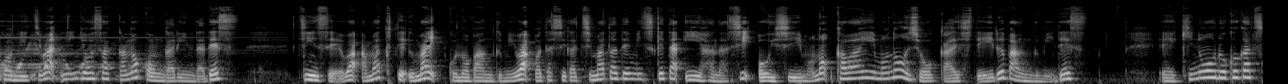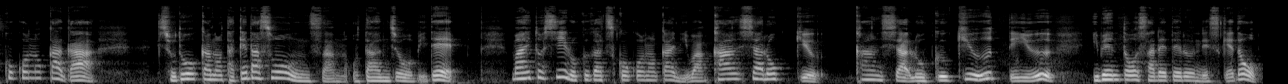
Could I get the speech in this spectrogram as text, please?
こんにちは、人形作家のコンガリンダです。人生は甘くてうまい。この番組は私が巷で見つけたいい話、美味しいもの、可愛いものを紹介している番組です。えー昨日6月9日が書道家の武田壮雲さんのお誕生日で、毎年6月9日には感謝6級、感謝6級っていうイベントをされてるんですけど、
